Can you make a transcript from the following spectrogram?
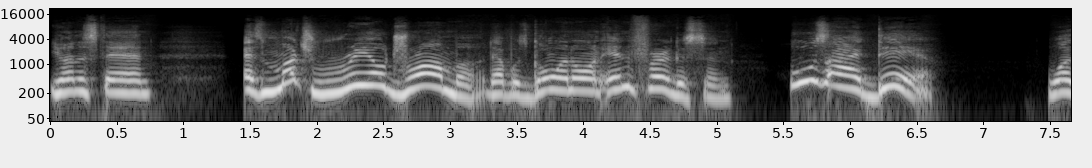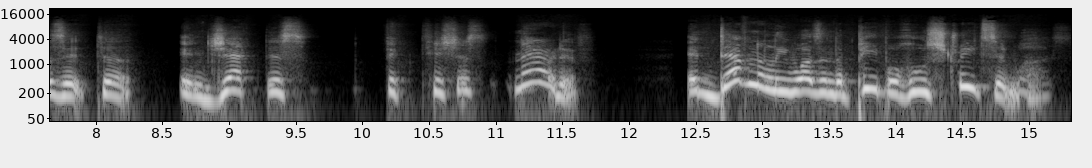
You understand? As much real drama that was going on in Ferguson, whose idea was it to inject this fictitious narrative? It definitely wasn't the people whose streets it was.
